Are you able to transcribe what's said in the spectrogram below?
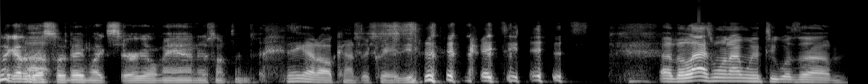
They got a Uh, wrestler named like Serial Man or something? They got all kinds of crazy craziness. Uh, the last one I went to was um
